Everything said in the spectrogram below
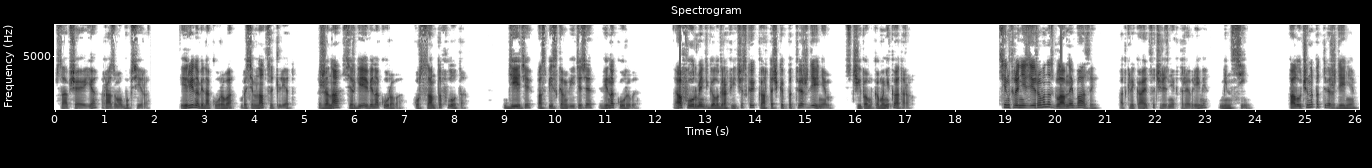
сообщаю я разуму буксира. Ирина Винокурова, 18 лет, жена Сергея Винокурова, курсанта флота. Дети по спискам Витязя Винокуровы. Оформить голографической карточкой подтверждением с чипом коммуникатора. Синхронизировано с главной базой. Откликается через некоторое время Минсинь. Получено подтверждение.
